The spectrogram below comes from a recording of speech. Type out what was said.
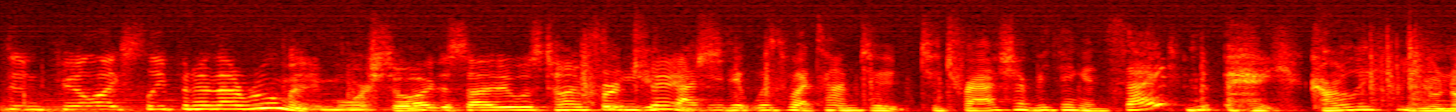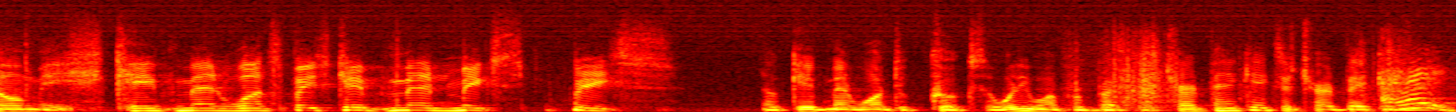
Just didn't feel like sleeping in that room anymore, so I decided it was time for So a you change. decided it was what time to, to trash everything in sight? Hey, Carly, you know me. Cavemen want space, cavemen make space. Now, cavemen want to cook, so what do you want for breakfast? Charred pancakes or charred bacon? Hey,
